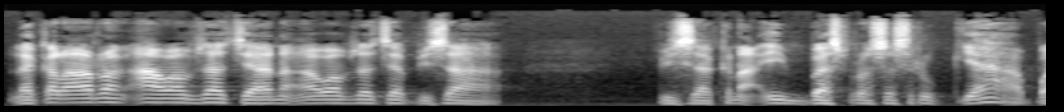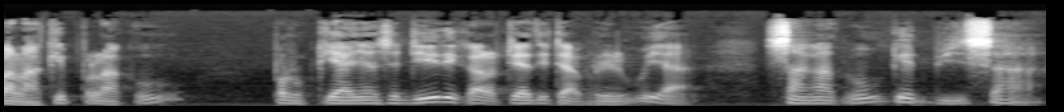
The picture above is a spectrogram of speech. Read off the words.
Nah kalau orang awam saja, anak awam saja bisa bisa kena imbas proses rukyah, apalagi pelaku perukiahnya sendiri kalau dia tidak berilmu ya sangat mungkin bisa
